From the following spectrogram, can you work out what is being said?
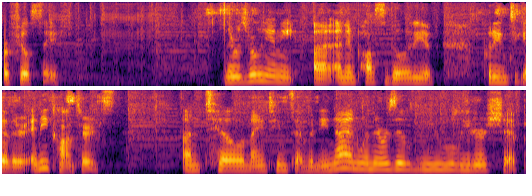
or, feel safe. There was really any uh, an impossibility of putting together any concerts until 1979 when there was a new leadership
